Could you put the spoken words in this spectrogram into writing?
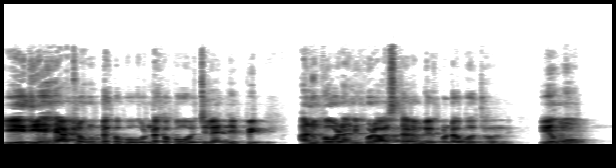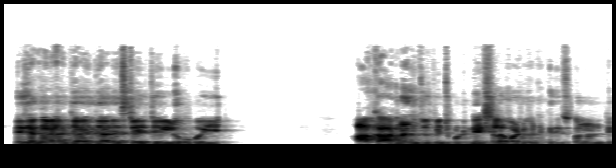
ఏది అహే అట్లా ఉండకపో ఉండకపోవచ్చులే అని చెప్పి అనుకోవడానికి కూడా ఆస్కారం లేకుండా పోతుంది. ఏమో నిజంగానే అరెస్ట్ అయ్యి జైల్లోకి పోయి ఆ కారణాన్ని చూపించుకుంటూ నేషనల్ అవార్డు వెనక్కి తీసుకొని ఉంటే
